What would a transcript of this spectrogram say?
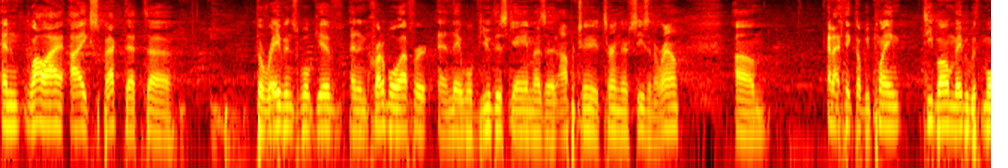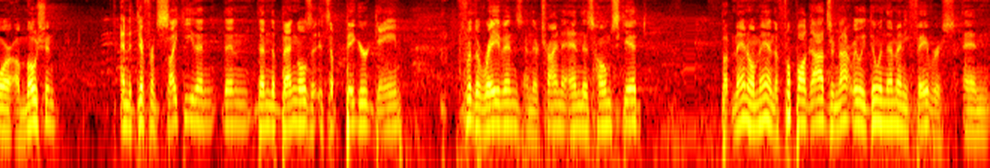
And while I I expect that uh, the Ravens will give an incredible effort and they will view this game as an opportunity to turn their season around, um, and I think they'll be playing T-Bone maybe with more emotion and a different psyche than than than the Bengals. It's a bigger game for the Ravens, and they're trying to end this home skid. But man, oh man, the football gods are not really doing them any favors. And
